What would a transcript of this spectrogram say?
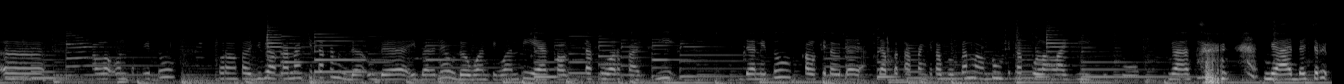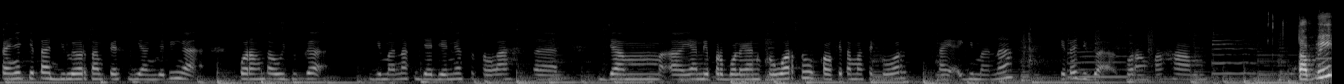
Uh, kalau untuk itu kurang tahu juga karena kita kan udah udah ibaratnya udah wanti-wanti ya. Kalau kita keluar pagi dan itu kalau kita udah dapat apa yang kita butuhkan langsung kita pulang lagi gitu. Nggak nggak ada ceritanya kita di luar sampai siang. Jadi nggak kurang tahu juga gimana kejadiannya setelah uh, jam uh, yang diperbolehkan keluar tuh kalau kita masih keluar kayak gimana kita juga kurang paham tapi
